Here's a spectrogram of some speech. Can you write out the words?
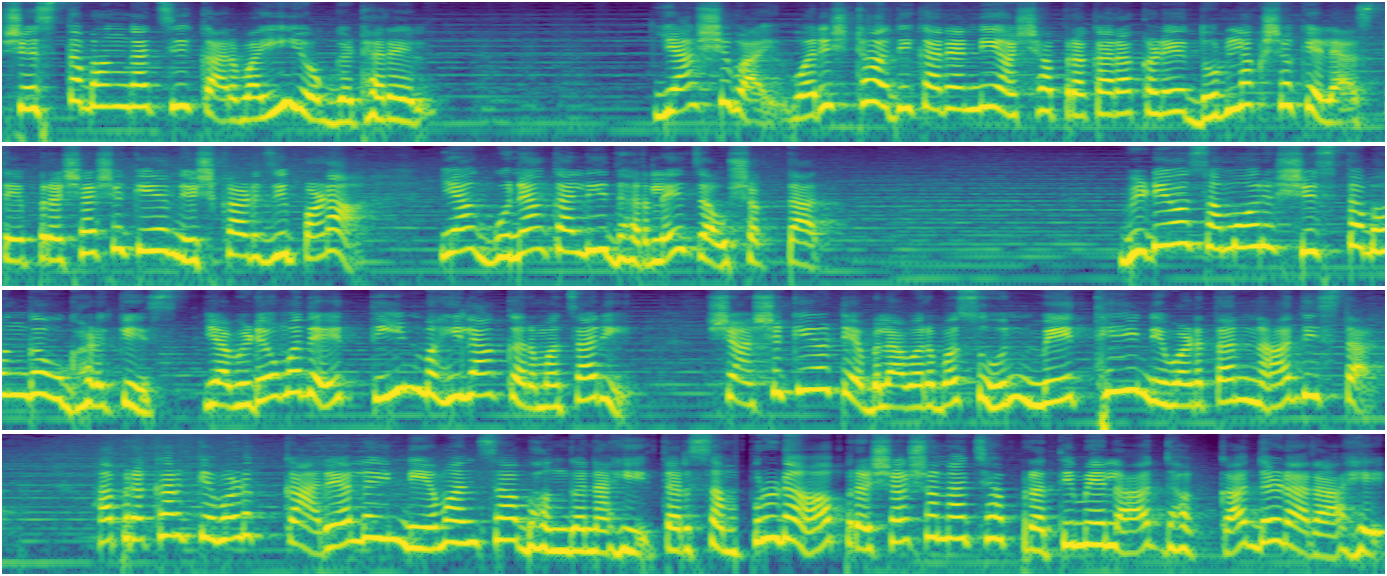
शिस्तभंगाची कारवाई योग्य ठरेल. याशिवाय वरिष्ठ अधिकाऱ्यांनी अशा प्रकाराकडे दुर्लक्ष केल्यास ते प्रशासकीय निष्काळजीपणा या गुन्ह्याखाली धरले जाऊ शकतात. व्हिडिओ समोर शिस्तभंग उघडकीस. या व्हिडिओमध्ये तीन महिला कर्मचारी शासकीय टेबलावर बसून मेथी निवडताना दिसतात. हा प्रकार केवळ कार्यालय नियमांचा भंग नाही तर संपूर्ण प्रशासनाच्या प्रतिमेला धक्का देणारा आहे.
